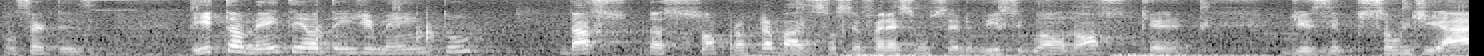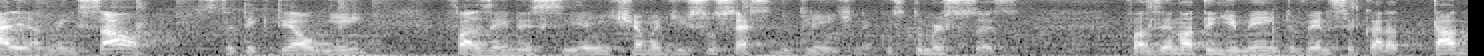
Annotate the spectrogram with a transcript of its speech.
com certeza. E também tem o atendimento da, da sua própria base. Se você oferece um serviço igual ao nosso, que é de execução diária, mensal, você tem que ter alguém fazendo esse, a gente chama de sucesso do cliente, né? Customer sucesso. Fazendo o atendimento, vendo se o cara tá,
